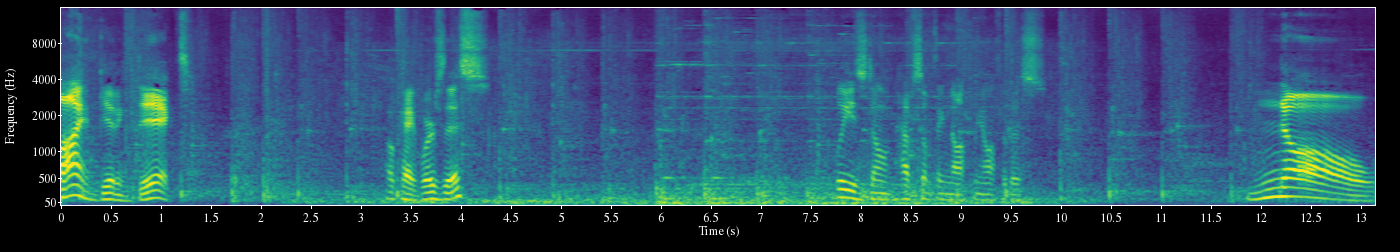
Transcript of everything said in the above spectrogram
I am getting dicked. Okay, where's this? Please don't have something knock me off of this. No.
